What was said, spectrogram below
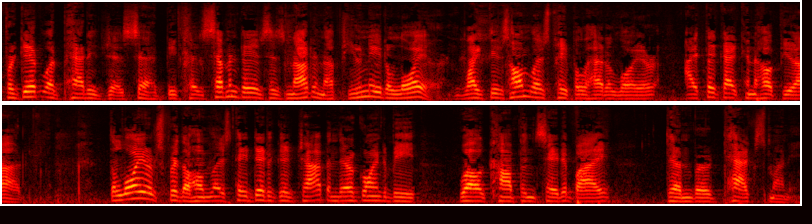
forget what Patty just said because seven days is not enough. You need a lawyer. Like these homeless people had a lawyer. I think I can help you out. The lawyers for the homeless, they did a good job and they're going to be well compensated by Denver tax money.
